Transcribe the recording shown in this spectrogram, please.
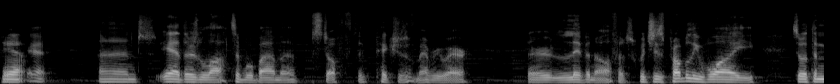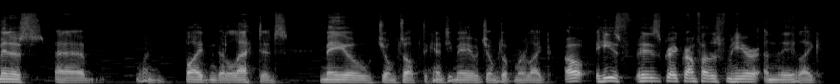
Yeah. Yeah, and yeah, there's lots of Obama stuff. The pictures of him everywhere. They're living off it, which is probably why. So at the minute, uh, when Biden got elected, Mayo jumped up. The county Mayo jumped up and were like, "Oh, he's his great grandfather's from here," and they like,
